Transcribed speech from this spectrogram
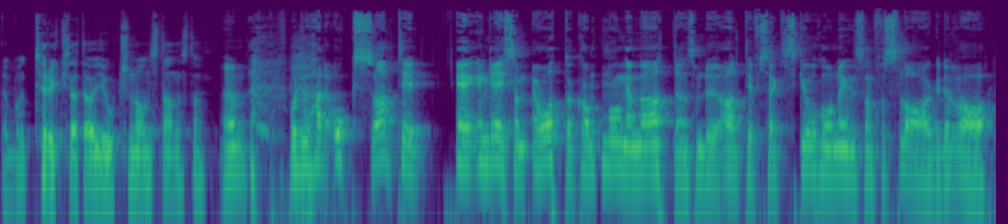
Det var tryggt att det har gjorts någonstans då. Um, och du hade också alltid en, en grej som återkom på många möten som du alltid försökte skohorna in som förslag. Det var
